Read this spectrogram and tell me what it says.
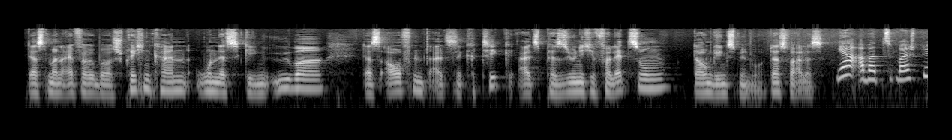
dass man einfach über was sprechen kann, ohne das Gegenüber das aufnimmt als eine Kritik, als persönliche Verletzung. Darum ging es mir nur. Das war alles. Ja, aber zum Beispiel,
